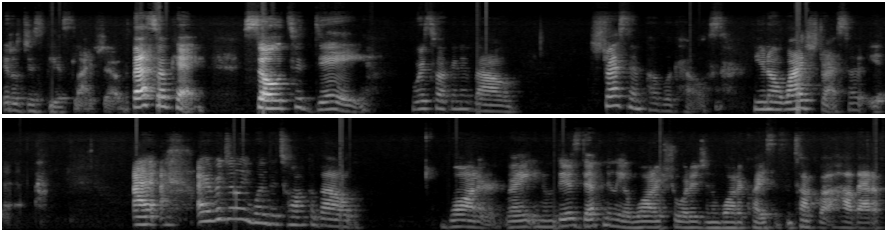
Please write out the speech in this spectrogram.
it'll just be a slideshow, but that's okay. So today we're talking about stress in public health. You know, why stress? Uh, I, I originally wanted to talk about water, right? You know, there's definitely a water shortage and a water crisis, and talk about how that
